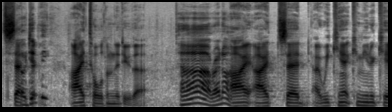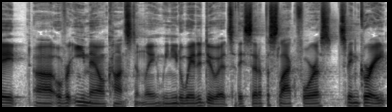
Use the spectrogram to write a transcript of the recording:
set, Oh, did the- we? I told them to do that. ah, right on. I, I said uh, we can't communicate uh, over email constantly. We need a way to do it. So they set up a Slack for us. It's been great.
